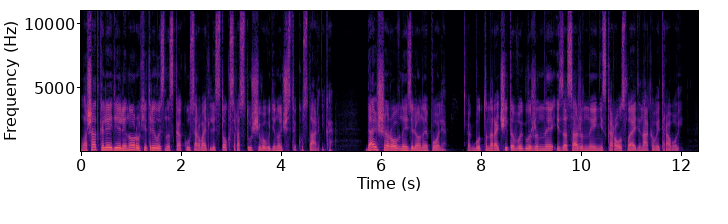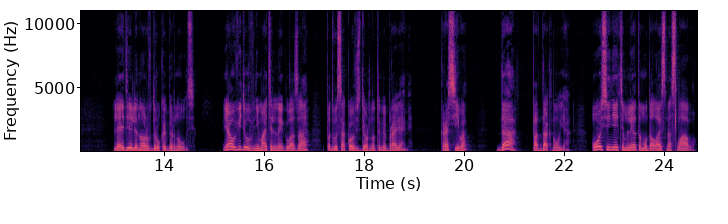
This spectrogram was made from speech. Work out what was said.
Лошадка леди Эленор ухитрилась на скаку сорвать листок с растущего в одиночестве кустарника — Дальше ровное зеленое поле, как будто нарочито выглаженное и засаженное низкорослой одинаковой травой. Леди Эленор вдруг обернулась. Я увидел внимательные глаза под высоко вздернутыми бровями. «Красиво?» «Да», — поддакнул я. «Осень этим летом удалась на славу».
